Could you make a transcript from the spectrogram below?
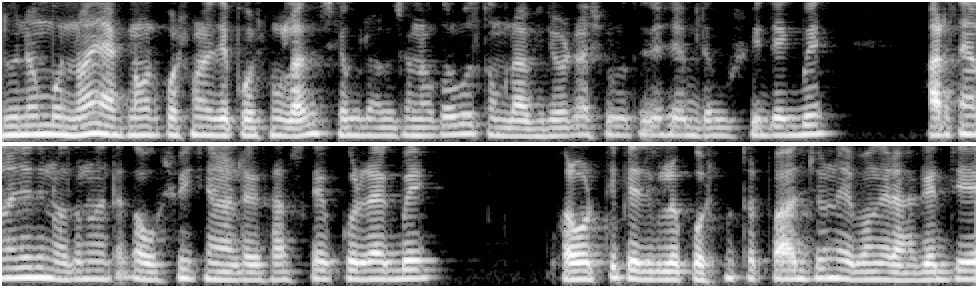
দুই নম্বর নয়, এক নম্বর প্রশ্ন মানে যে প্রশ্নগুলো আছে সেগুলো আলোচনা করব, তোমরা ভিডিওটা শুরু থেকে অবশ্যই দেখবে। আর চ্যানেলে যদি নতুন হয়ে থাকে, অবশ্যই চ্যানেলটাকে সাবস্ক্রাইব করে রাখবে। পরবর্তী পেজগুলোর প্রশ্ন উত্তর পাওয়ার জন্য এবং এর আগের যে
